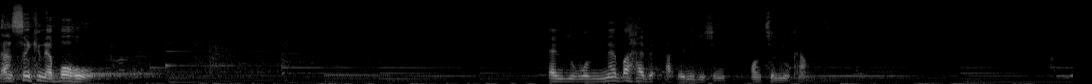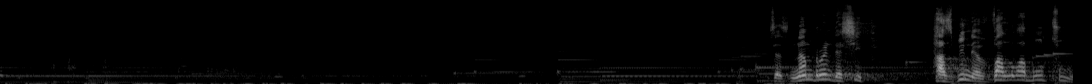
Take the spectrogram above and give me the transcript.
than sinking a borehole. And you will never have any vision until you count. Says, numbering the sheep has been a valuable tool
